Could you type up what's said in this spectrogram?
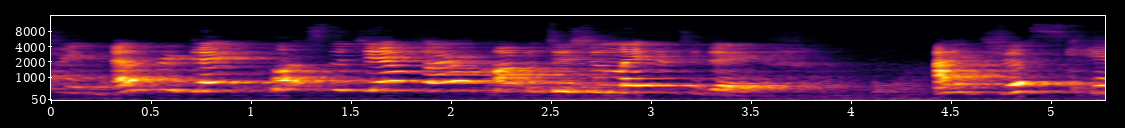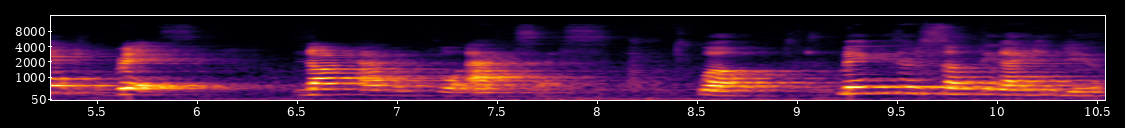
stream every day, plus the Jam Viral competition later today. I just can't risk not having full access. Well, maybe there's something I can do.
